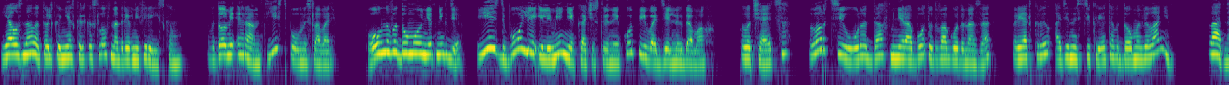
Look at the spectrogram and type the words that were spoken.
Я узнала только несколько слов на древнеферейском. В доме Эрант есть полный словарь? Полного, думаю, нет нигде. Есть более или менее качественные копии в отдельных домах. Получается, лорд Тиура, дав мне работу два года назад, приоткрыл один из секретов дома Вилани? Ладно,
